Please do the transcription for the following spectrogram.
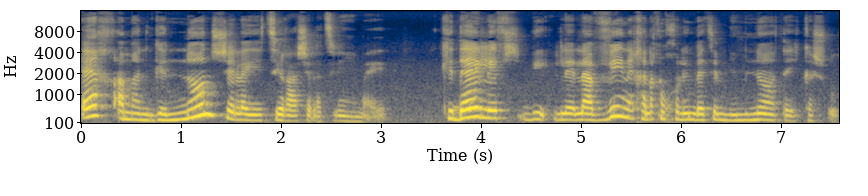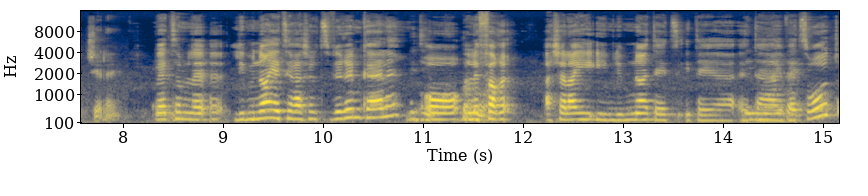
איך המנגנון של היצירה של הצבירים האלה כדי להבין איך אנחנו יכולים בעצם למנוע את ההיקשרות שלהם בעצם למנוע יצירה של צבירים כאלה? בדיוק, או. לפר... השאלה היא אם למנוע את, את, את ההיווצרות,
